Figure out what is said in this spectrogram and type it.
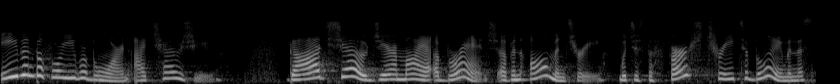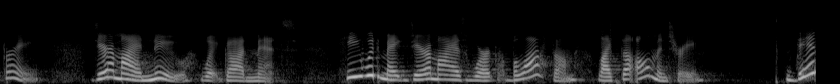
Even before you were born, I chose you. God showed Jeremiah a branch of an almond tree, which is the first tree to bloom in the spring. Jeremiah knew what God meant. He would make Jeremiah's work blossom like the almond tree. Then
